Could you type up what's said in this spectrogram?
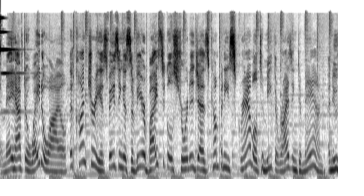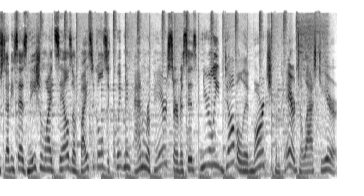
You may have to wait a while. The country is facing a severe bicycle shortage as companies scramble to meet the rising demand. A new study says nationwide sales of bicycles, equipment, and repair services nearly double in March compared to last year.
